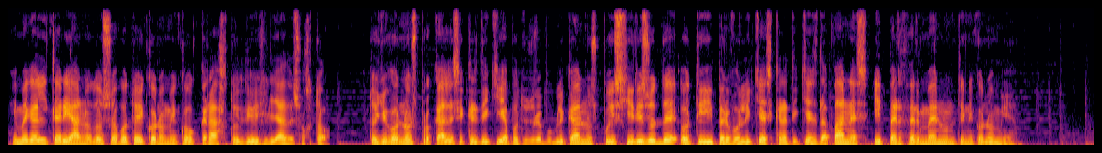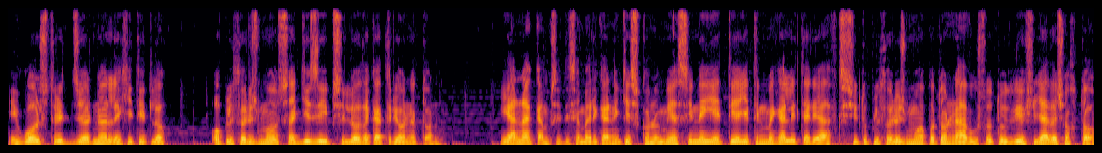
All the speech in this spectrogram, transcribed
η μεγαλύτερη άνοδος από το οικονομικό κράχ του 2008. Το γεγονός προκάλεσε κριτική από τους Ρεπουμπλικάνους που ισχυρίζονται ότι οι υπερβολικές κρατικές δαπάνες υπερθερμαίνουν την οικονομία. Η Wall Street Journal έχει τίτλο Ο πληθωρισμός αγγίζει υψηλό 13 ετών. Η ανάκαμψη της Αμερικανικής οικονομίας είναι η αιτία για την μεγαλύτερη αύξηση του πληθωρισμού από τον Αύγουστο του 2008,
